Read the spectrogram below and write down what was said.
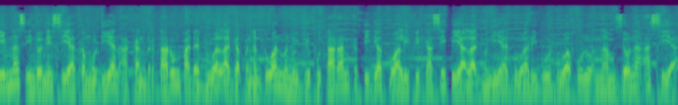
Timnas Indonesia kemudian akan bertarung pada dua laga penentuan menuju putaran ketiga kualifikasi Piala Dunia 2026 zona Asia.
